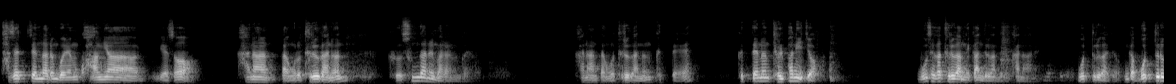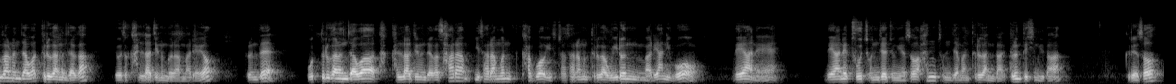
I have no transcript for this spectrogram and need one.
다섯째 날은 뭐냐면 광야에서 가나안 땅으로 들어가는 그 순간을 말하는 거예요. 가나안 땅으로 들어가는 그때. 그때는 결판이죠. 모세가 들어갑니까 안 들어갑니까 가나안에? 못 들어가죠. 그러니까 못 들어가는 자와 들어가는 자가 여기서 갈라지는 거란 말이에요. 그런데 못 들어가는 자와 다 갈라지는 자가 사람 이 사람은 가고 저 사람은 들어가고 이런 말이 아니고 내 안에 내 안에 두 존재 중에서 한 존재만 들어간다 그런 뜻입니다. 그래서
